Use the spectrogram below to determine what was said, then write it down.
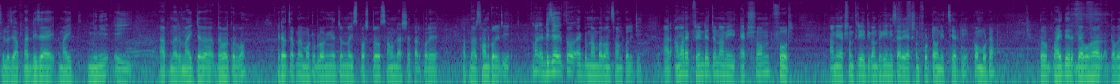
ছিল যে আপনার ডিজাই মাইক মিনি এই আপনার মাইকটা ব্যবহার করব। এটা হচ্ছে আপনার মোটো ব্লগিংয়ের জন্য স্পষ্ট সাউন্ড আসে, তারপরে আপনার সাউন্ড কোয়ালিটি মানে ডিজাই তো একদম নাম্বার ওয়ান সাউন্ড কোয়ালিটি আর আমার এক ফ্রেন্ডের জন্য আমি অ্যাকশন ফোর আমি অ্যাকশন থ্রি এই দোকান থেকেই নিচ্ছি আর এই অ্যাকশন ফোরটাও নিচ্ছি আর কি কম্বোটা তো ভাইদের ব্যবহার তবে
